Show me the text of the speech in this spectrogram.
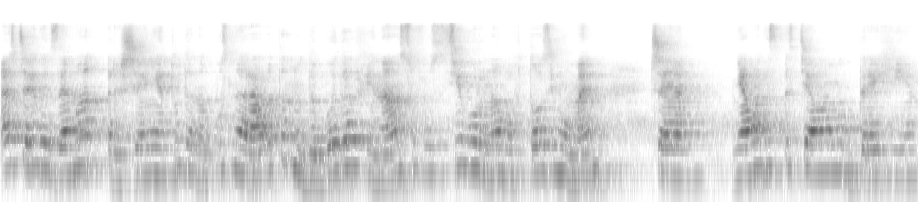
аз ще да взема решението да напусна работа, но да бъда финансово сигурна в този момент, че няма да спестявам от дрехи,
